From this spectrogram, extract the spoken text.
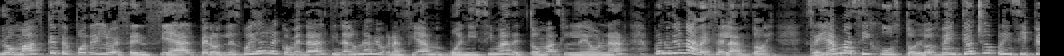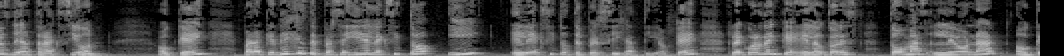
lo más que se puede y lo esencial, pero les voy a recomendar al final una biografía buenísima de Thomas Leonard. Bueno, de una vez se las doy. Se llama así justo, Los 28 principios de atracción, ¿ok? Para que dejes de perseguir el éxito y el éxito te persiga a ti, ¿ok? Recuerden que el autor es Thomas Leonard, ¿ok?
